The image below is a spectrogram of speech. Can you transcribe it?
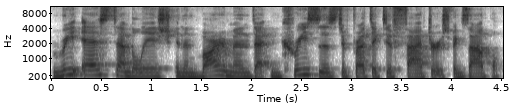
re-establish an environment that increases the protective factors. For example,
